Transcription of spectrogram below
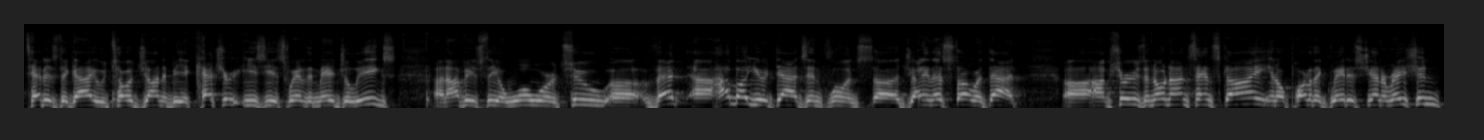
Ted is the guy who told John to be a catcher, easiest way to the major leagues, and obviously a World War II uh, vet. Uh, how about your dad's influence, uh, Johnny? Let's start with that. Uh, I'm sure he's a no-nonsense guy, you know, part of the greatest generation.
